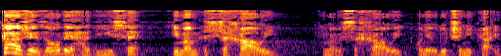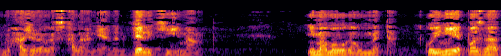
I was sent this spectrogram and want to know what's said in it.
Kaže za ove hadise imam Sahawi, imam Sahawi, on je od učenika Ibn Hajar al-Asqalanija, jedan veliki imam, imam ovoga ummeta, koji nije poznat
